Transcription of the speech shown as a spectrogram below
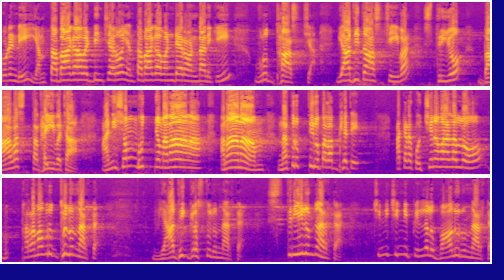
చూడండి. ఎంత బాగా వడ్డించారో ఎంత బాగా వండారో అనడానికి వృద్ధాశ్చ వ్యాధితాశ్చైవ స్త్రియో బాలస్తథైవచ అనిశంభుజ్ఞమనా అనానాం నతృప్తిరుపలభ్యతే అక్కడికి వచ్చిన వాళ్ళల్లో పరమవృద్ధులున్నారట వ్యాధిగ్రస్తులున్నారట స్త్రీలున్నారట చిన్ని చిన్ని పిల్లలు బాలురున్నారట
